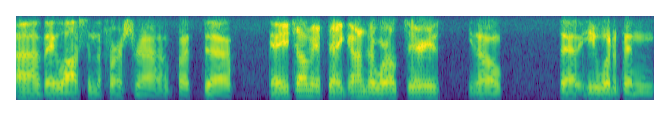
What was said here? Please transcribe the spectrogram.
uh, they lost in the first round. But uh, you, know, you told me if they had gone to the World Series, you know, that he would have been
